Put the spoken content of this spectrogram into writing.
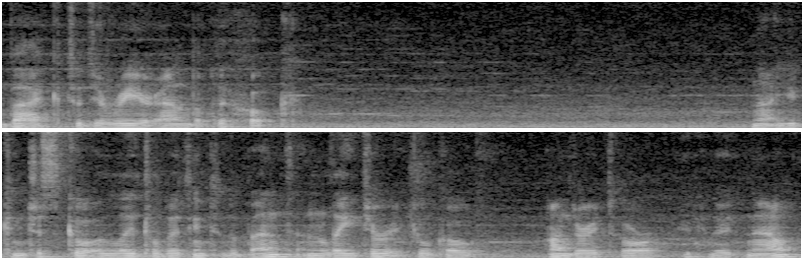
back to the rear end of the hook. Now you can just go a little bit into the bend and later it will go under it or you can do it now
